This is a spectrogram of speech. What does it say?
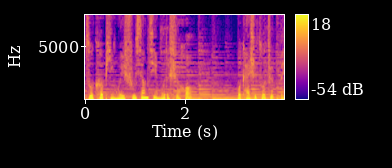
做客《品味书香》节目的时候，我开始做准备。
